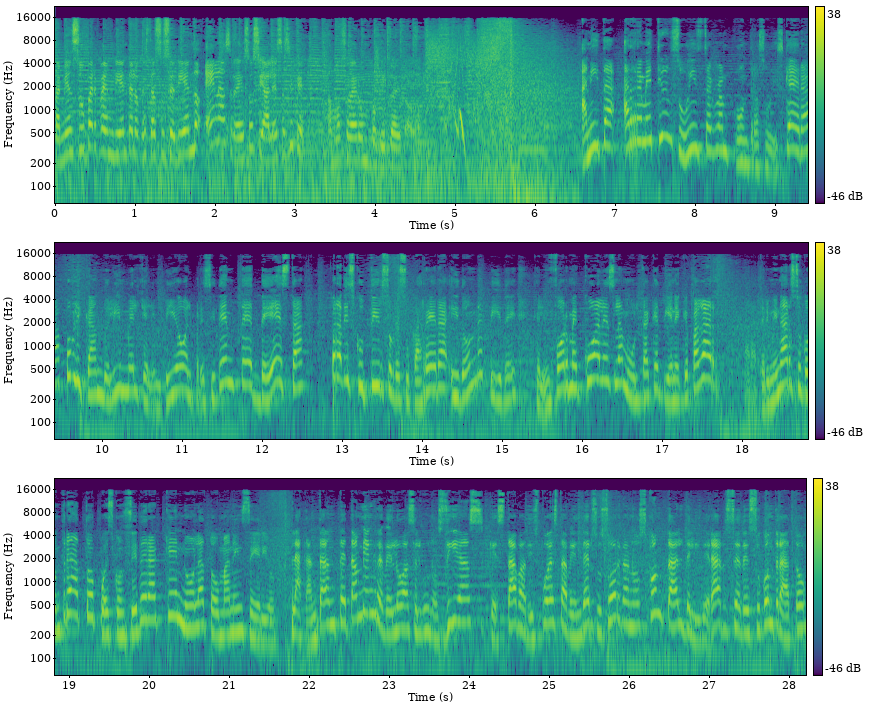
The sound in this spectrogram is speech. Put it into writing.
también súper pendiente de lo que está sucediendo en las redes sociales. Así que vamos a ver un poquito de todo. Anita arremetió en su Instagram contra su disquera, publicando el email que le envió al presidente de esta para discutir sobre su carrera y donde pide que le informe cuál es la multa que tiene que pagar para terminar su contrato, pues considera que no la toman en serio. La cantante también reveló hace algunos días que estaba dispuesta a vender sus órganos con tal de liberarse de su contrato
